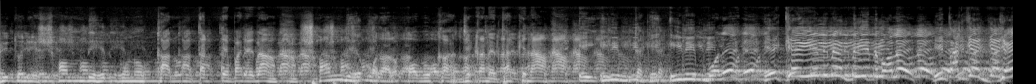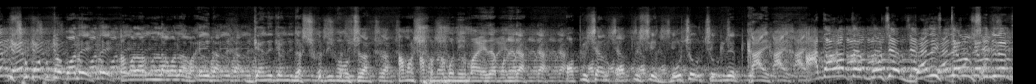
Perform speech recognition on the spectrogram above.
ভিতরে সন্দেহের কোনো কারণ থাকতে পারে না। সন্দেহ করার অবকাশ যেখানে থাকে না। এই ইলিমটাকে ইলিম বলে একে ইলমে দিন বলে। বলে, আমার আল্লাহওয়ালা ভাইয়েরা, জ্ঞানী জনীরা সতী মানুষরা আমার সোনামণি, মায়েরা, বোনেরা, অফিসার অফিসে বসেও সিগারেট খায়, আদালতে বসে সিগারেট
